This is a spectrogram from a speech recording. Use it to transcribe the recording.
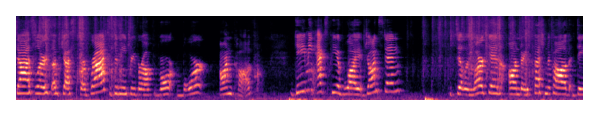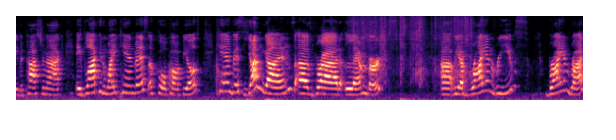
Dazzlers of Jesper Bratt, Dmitry Vor- Vor- Voronkov. Gaming XP of Wyatt Johnston, Dylan Larkin, Andrei Svechnikov, David Pastrnak, a black and white canvas of Cole Caufield, canvas Young Guns of Brad Lambert. Uh, we have Ryan Reaves, Bryan Rust,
